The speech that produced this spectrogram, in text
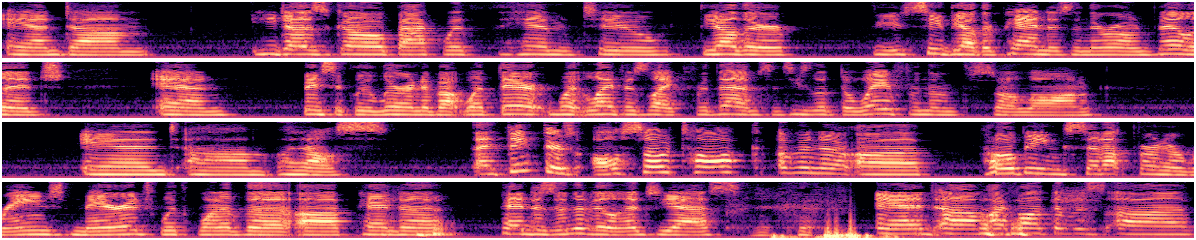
and um, he does go back with him to the other. You see the other pandas in their own village, and basically learn about what their what life is like for them since he's lived away from them for so long. And um, what else? I think there's also talk of an uh, Po being set up for an arranged marriage with one of the uh, panda Pandas in the Village, yes. and um, I thought that was uh,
